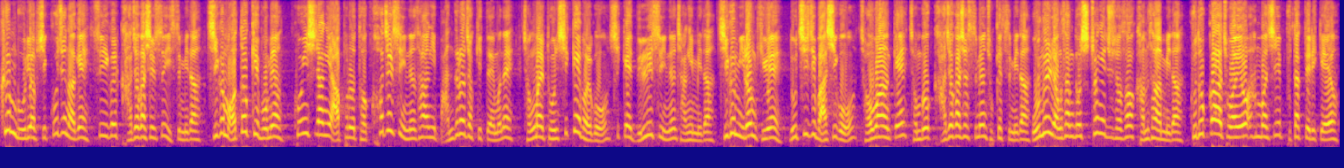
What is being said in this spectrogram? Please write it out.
큰 무리 없이 꾸준하게 수익을 가져가실 수 있습니다. 지금 어떻게 보면 코인 시장이 앞으로 더 커질 수 있는 상황이 만들어졌기 때문에 정말 돈 쉽게 벌고 쉽게 늘릴 수 있는 장입니다. 지금 이런 기회 놓치지 마시고 저와 함께 전부 가져가셨으면 좋겠습니다. 오늘 영상도 시청해주셔서 감사합니다. 구독과 좋아요 한 번씩 부탁드릴게요.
